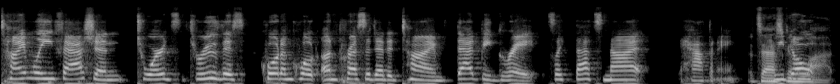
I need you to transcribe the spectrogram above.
timely fashion towards through this quote unquote unprecedented time, that'd be great. It's like that's not happening. It's asking a don't- lot.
